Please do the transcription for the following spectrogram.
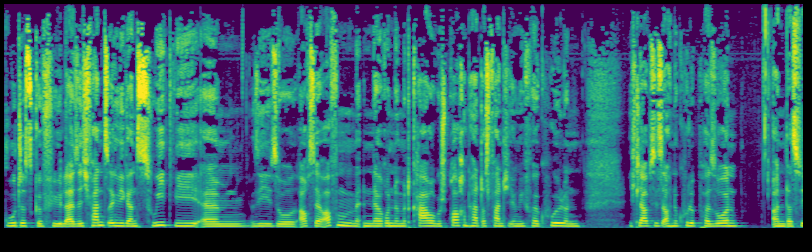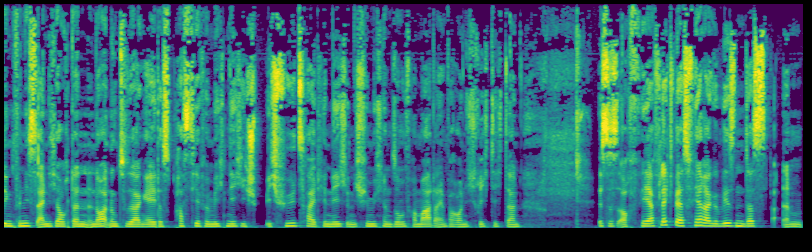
gutes Gefühl. Also ich fand es irgendwie ganz sweet, wie ähm, sie so auch sehr offen in der Runde mit Caro gesprochen hat. Das fand ich irgendwie voll cool und ich glaube, sie ist auch eine coole Person. Und deswegen finde ich es eigentlich auch dann in Ordnung zu sagen, ey, das passt hier für mich nicht, ich, ich fühle es halt hier nicht und ich fühle mich in so einem Format einfach auch nicht richtig, dann ist es auch fair. Vielleicht wäre es fairer gewesen, das ähm,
